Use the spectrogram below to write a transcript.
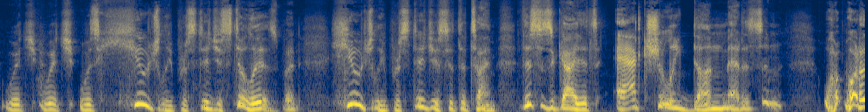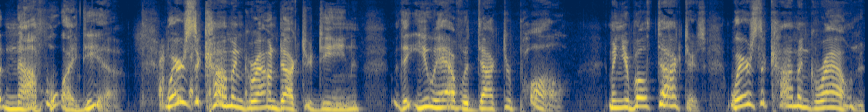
which which was hugely prestigious, still is, but hugely prestigious at the time. This is a guy that's actually done medicine. What, what a novel idea! Where's the common ground, Dr. Dean, that you have with Dr. Paul? I mean, you're both doctors. Where's the common ground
